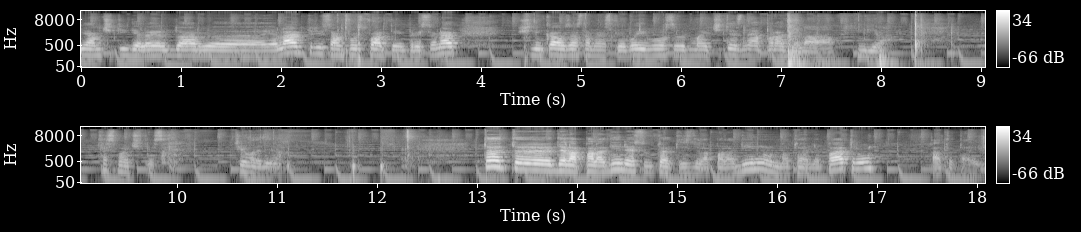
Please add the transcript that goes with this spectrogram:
I-am citit de la el doar uh, Elantris, am fost foarte impresionat și din cauza asta mi-am scris, băi, o să mai citesc neapărat de la el. Trebuie să mai citesc ceva de el. Tot uh, de la Paladin, restul toate de la Paladin, următoarele patru, atâta e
